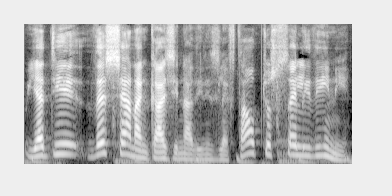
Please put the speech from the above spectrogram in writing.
γιατί δεν σε αναγκάζει να δίνεις λεφτά, όποιος θέλει δίνει.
